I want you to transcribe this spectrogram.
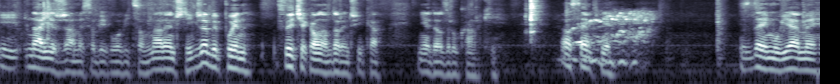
i najeżdżamy sobie głowicą na ręcznik, żeby płyn wyciekał nam do ręcznika, nie do drukarki. Następnie zdejmujemy,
